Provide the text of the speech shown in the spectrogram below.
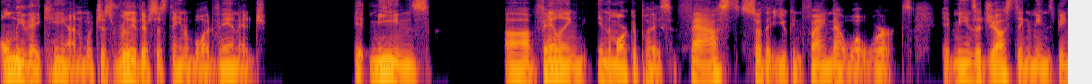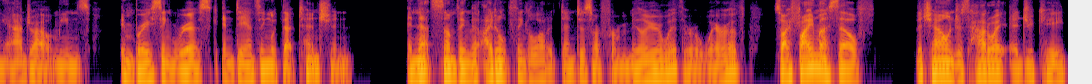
only they can, which is really their sustainable advantage, it means uh, failing in the marketplace fast so that you can find out what works. It means adjusting, means being agile, it means embracing risk and dancing with that tension. And that's something that I don't think a lot of dentists are familiar with or aware of. So I find myself the challenge is how do I educate?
